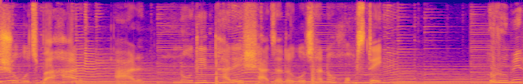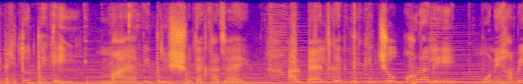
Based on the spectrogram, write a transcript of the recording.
সবুজ পাহাড় আর নদীর ধারে সাজানো গোছানো হোমস্টে। রুমের ভিতর থেকেই মায়াবী দৃশ্য দেখা যায়। আর ব্যালকানি থেকে চোখ ঘোরালে মনে হবে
